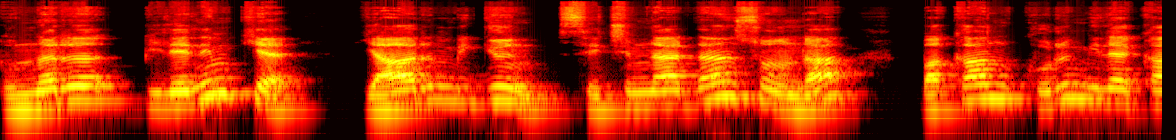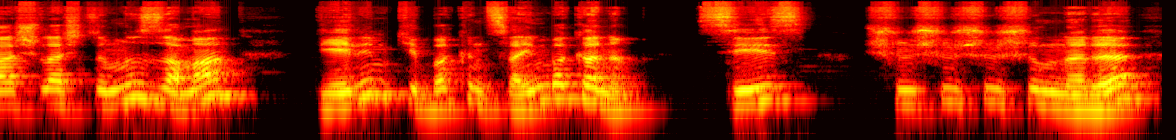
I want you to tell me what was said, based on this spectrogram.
Bunları bilelim ki yarın bir gün seçimlerden sonra bakan kurum ile karşılaştığımız zaman diyelim ki bakın Sayın Bakanım siz şu şu şu şunları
